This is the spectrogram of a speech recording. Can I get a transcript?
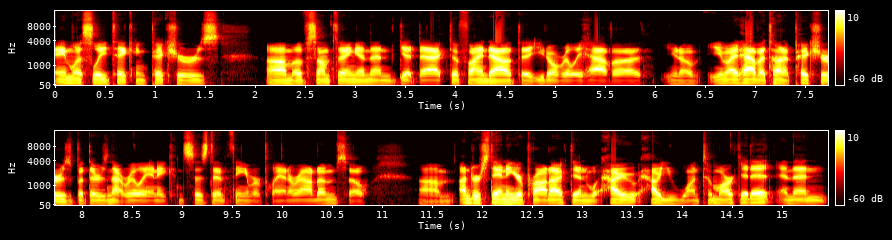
aimlessly taking pictures um, of something and then get back to find out that you don't really have a you know you might have a ton of pictures but there's not really any consistent theme or plan around them so um, understanding your product and how you, how you want to market it and then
